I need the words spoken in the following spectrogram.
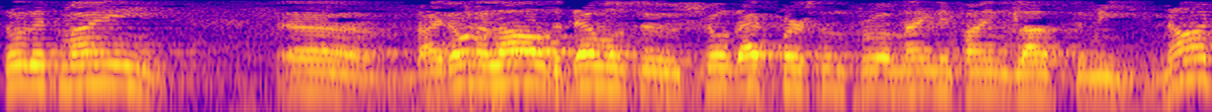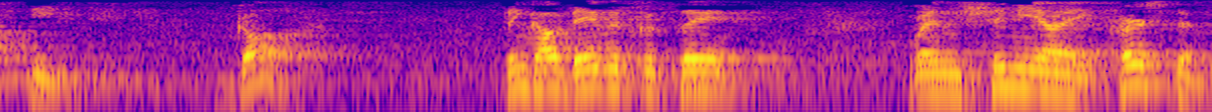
So that my, uh, I don't allow the devil to show that person through a magnifying glass to me. Not he. God. Think how David could say, when Shimei cursed him,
